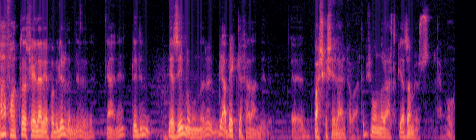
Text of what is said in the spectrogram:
Daha farklı şeyler yapabilirdim dedi. Yani dedim yazayım mı bunları? Ya bekle falan dedim. Ee, başka şeyler de var tabii. Şimdi onları artık yazamıyorsun. Yani o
